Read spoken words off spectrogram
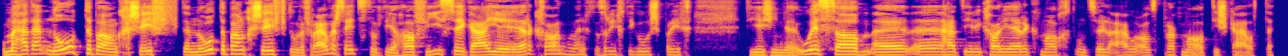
Und man hat auch den Notenbankchef, den Notenbankchef durch eine Frau ersetzt, durch die Hafise Gaye Erkan, wenn ich das richtig ausspreche. Die ist in den USA, äh, äh, hat ihre Karriere gemacht und soll auch als pragmatisch gelten.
